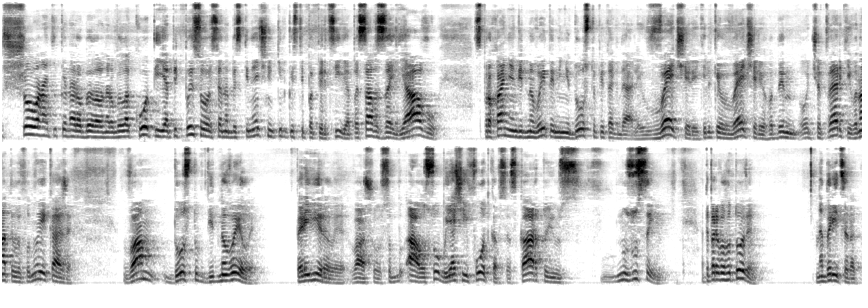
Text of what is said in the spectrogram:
Що вона тільки не робила? Вона робила копії. Я підписувався на безкінечній кількості папірців. Я писав заяву з проханням відновити мені доступ і так далі. Ввечері, тільки ввечері, годин о четвертій, вона телефонує і каже: вам доступ відновили. Перевірили вашу особу, а, особу. Я ще й фоткався з картою, з, ну, з усім. А тепер ви готові? Наберіться так.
